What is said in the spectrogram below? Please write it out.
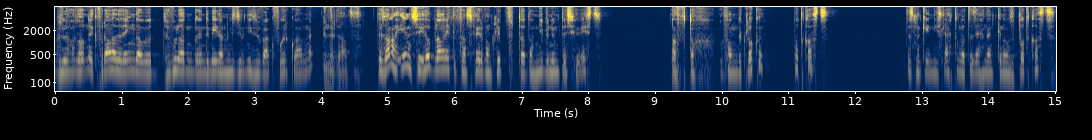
we hadden de dingen dat we het gevoel hadden dat in de media nog niet, niet zo vaak voorkwamen. Hè. Inderdaad. Er is wel nog één heel belangrijke transfer van club dat nog niet benoemd is geweest. Is toch van de Klokken podcast. Het is nog een keer niet slecht om dat te zeggen denk ik, in onze podcast.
